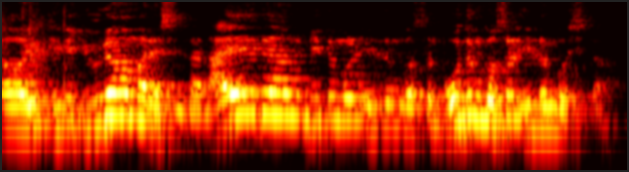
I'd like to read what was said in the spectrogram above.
어, 되게 유명한 말이 있습니다. 나에 대한 믿음을 잃는 것은 모든 것을 잃는 것이다.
